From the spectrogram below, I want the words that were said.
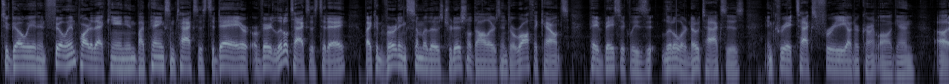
to go in and fill in part of that canyon by paying some taxes today or, or very little taxes today by converting some of those traditional dollars into Roth accounts, pay basically z- little or no taxes, and create tax free under current law again. Uh,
